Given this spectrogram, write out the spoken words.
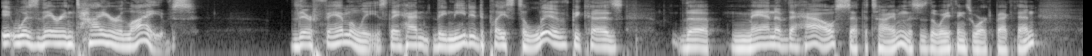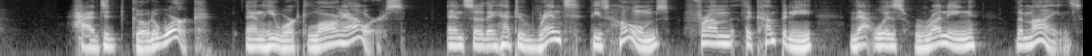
it was their entire lives their families. They had they needed a place to live because the man of the house at the time, this is the way things worked back then, had to go to work and he worked long hours. And so they had to rent these homes from the company that was running the mines.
